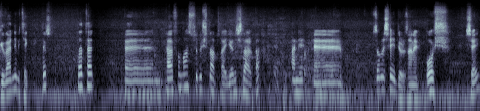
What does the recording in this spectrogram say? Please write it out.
güvenli bir tekniktir. Zaten eee performans sürüşte hatta yarışlarda hani eee biz ona şey diyoruz hani boş şey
